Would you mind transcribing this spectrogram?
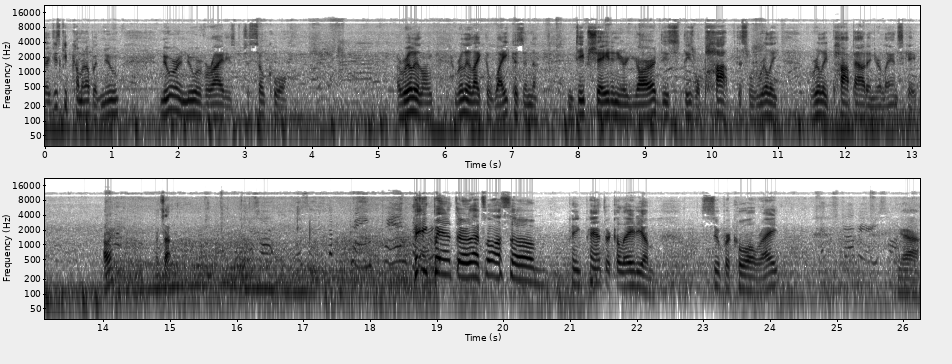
They just keep coming up with new, newer and newer varieties, which is so cool. I really like really like the white because in the deep shade in your yard, these these will pop. This will really, really pop out in your landscape. All right, what's up? Pink panther. That's awesome. Pink Panther Caladium. Super cool, right? Yeah,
